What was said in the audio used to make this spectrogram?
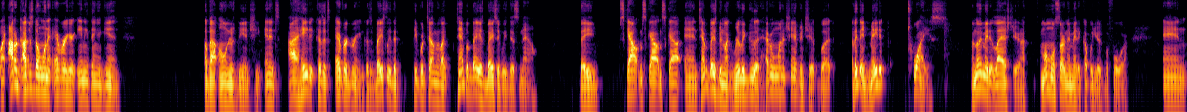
Like I don't I just don't want to ever hear anything again about owners being cheap. And it's I hate it because it's evergreen because basically the people are telling me like Tampa Bay is basically this now. They scout and scout and scout and Tampa Bay's been like really good. Haven't won a championship, but I think they made it twice. I know they made it last year and I, I'm almost certain they made it a couple years before. And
